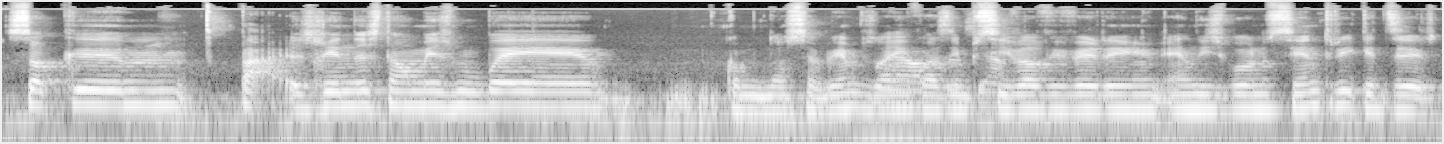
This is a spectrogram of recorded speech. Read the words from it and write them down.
Só que hum, pá, as rendas estão mesmo bem, como nós sabemos, não é? É quase impossível viver em, em Lisboa no centro e quer dizer,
